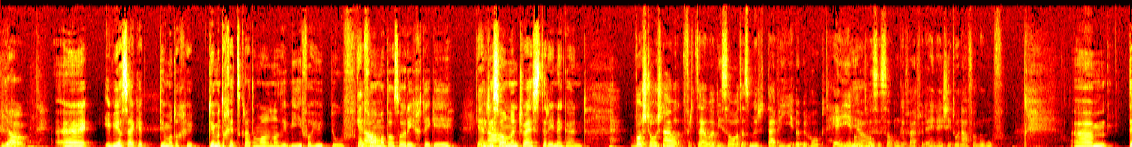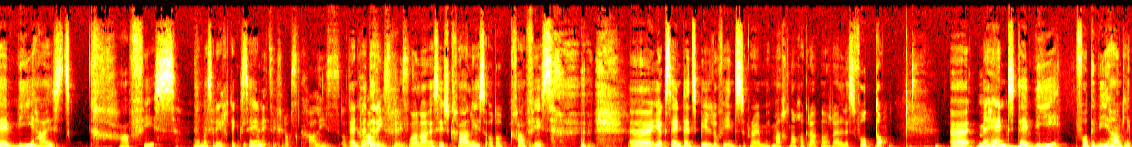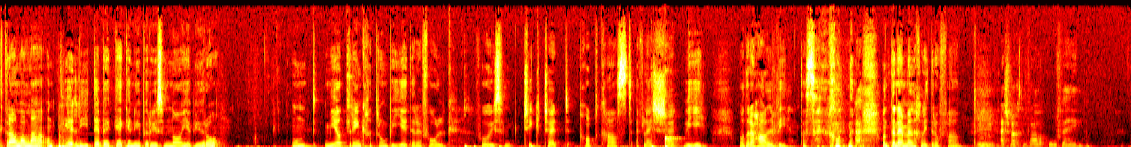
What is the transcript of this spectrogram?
ja. Äh, ich würde sagen, tun wir, doch heute, tun wir doch jetzt gerade mal noch die Wein von heute auf, genau. bevor wir da so richtig in, genau. in die genau. Sonnenschwester reingehen. Willst du schnell erzählen, wieso dass wir diesen Wein überhaupt haben ja. und was es so ungefähr für einen ist? Ich tue einfach auf. Ähm, der Wein heisst Kaffis, wenn man es richtig sieht. Ich bin mir nicht sicher, ob es Kalis oder Entweder, Kaffis heisst. Voilà, es ist Kalis oder Kaffis. äh, ihr seht dann das Bild auf Instagram. Ich mache nachher gerade noch schnell ein Foto. Äh, wir haben den Wein von der Weinhandlung Tralala und die liegt eben gegenüber unserem neuen Büro. Und wir trinken darum bei jeder Folge von unserem Chick-Chat Podcast eine Flasche Wein oder eine halbe. Das kommt, und dann nehmen wir ein bisschen drauf an. Mm, er schmeckt im Fall aufhängen.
